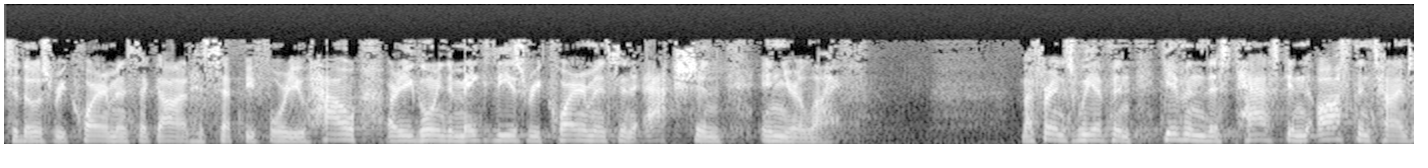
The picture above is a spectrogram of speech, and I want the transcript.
to those requirements that God has set before you? How are you going to make these requirements an action in your life? My friends, we have been given this task and oftentimes,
